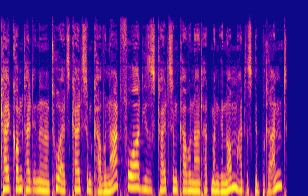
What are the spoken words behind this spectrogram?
Kalk kommt halt in der Natur als Calciumcarbonat vor. Dieses Calciumcarbonat hat man genommen, hat es gebrannt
